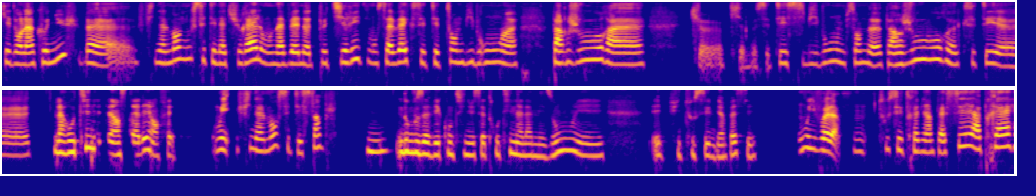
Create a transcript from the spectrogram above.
qui est dans l'inconnu. Bah, finalement, nous, c'était naturel. On avait notre petit rythme. On savait que c'était tant de biberons euh, par jour. Euh, que, bah, c'était six biberons, il me semble, euh, par jour, euh, que c'était. Euh, La routine était installée en fait. Oui, finalement, c'était simple. Mmh. Donc vous avez continué cette routine à la maison et, et puis tout s'est bien passé. Oui, voilà, mmh, tout s'est très bien passé. Après,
